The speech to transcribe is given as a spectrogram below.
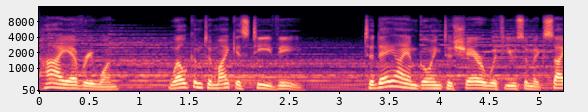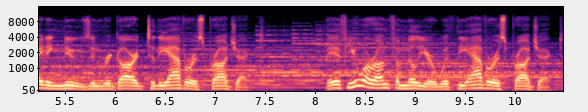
Hi everyone. Welcome to Micus TV. Today I am going to share with you some exciting news in regard to the Avarice project. If you are unfamiliar with the Avarice project,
